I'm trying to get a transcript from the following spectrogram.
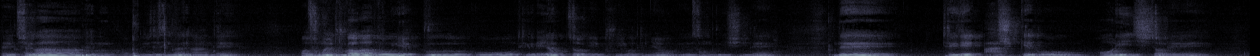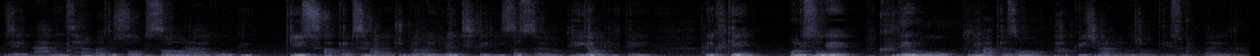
네, 제가 배우는 사람도 이제 생각이 나는데 어, 정말 누가 봐도 예쁘고 되게 매력적인 분이거든요. 여성분이신데 근데 되게 아쉽게도 어린 시절에 이제 나는 사랑받을 수 없어라고 느낄 수밖에 없을 만한 좀 여러 이벤트들이 있었어요. 되게 어릴 때. 근데 그게 머릿속에 그대로 뿌리 박혀서 바뀌지를 않은 거죠. 계속 나이가 들어도.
